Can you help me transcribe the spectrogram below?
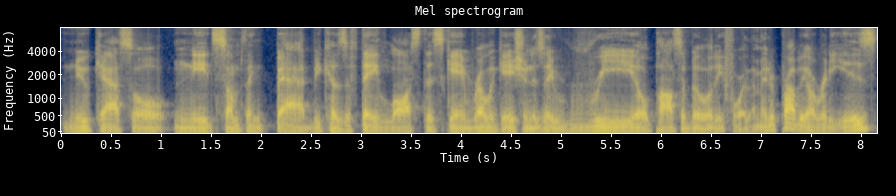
Newcastle needs something bad because if they lost this game, relegation is a real possibility for them. It probably already is,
